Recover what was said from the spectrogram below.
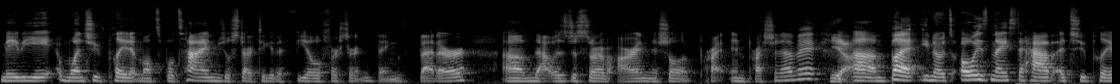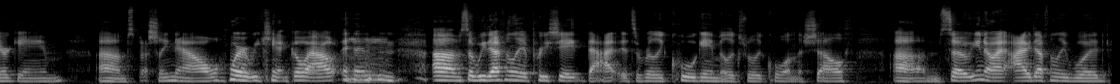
maybe once you've played it multiple times, you'll start to get a feel for certain things better. Um, that was just sort of our initial impre- impression of it. Yeah. Um, but, you know, it's always nice to have a two player game. Um, especially now where we can't go out and um, so we definitely appreciate that it's a really cool game it looks really cool on the shelf um, so you know I, I definitely would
